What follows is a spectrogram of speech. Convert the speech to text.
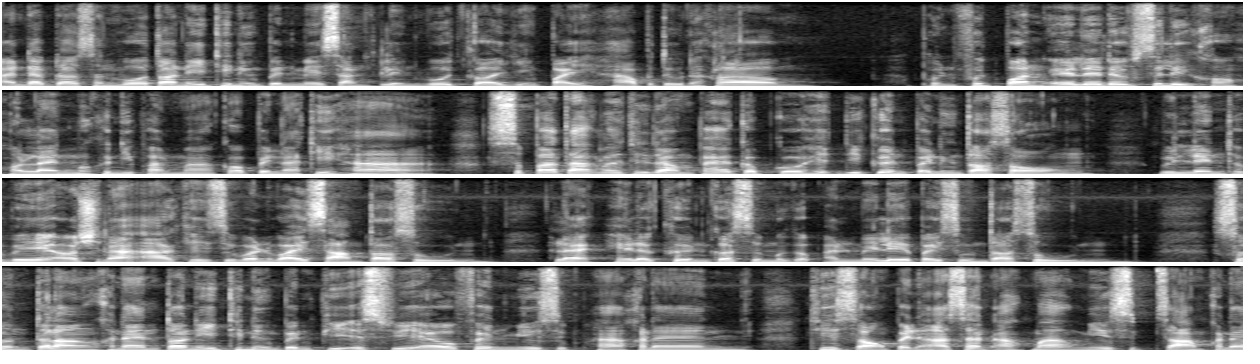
อันดับดาวซันโวตอนนี้ที่ 1 เป็นเมสันกลินวูดก็ยิงไป 5 ประตูนะครับ ผลฟุตบอลเอเลเดฟซิลิกของฮอลแลนด์เมื่อคืนที่ผ่านมาก็เป็นนัดที่ 5 สปาร์ตักและทีดัมแพ้กับโกเฮดดิเกิลไป 1 ต่อ 2 วินเลนทเวเอาชนะอาร์เคซิวันไว้ 3 ต่อ 0 และเฮลเคิลก็เสมอกับอันเมเล่ไป 0 ต่อ 0 ส่วนตารางคะแนนตอนนี้ที่ 1 เป็น PSV เอลเฟนมีอยู่15 คะแนน ที่ 2 เป็นอาร์เซนอักมากมีอยู่13 คะแน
